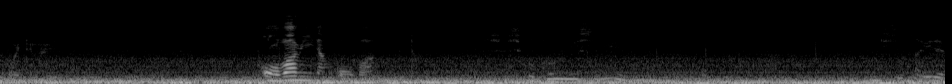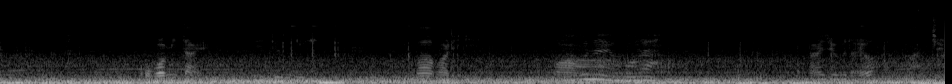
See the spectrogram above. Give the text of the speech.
聞こえてない。おばみだおばみ。しかしここ見すぎよ。見せたいだよなこおばみたい。バーバリーわ危ないよほら大丈夫だよばあちゃん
